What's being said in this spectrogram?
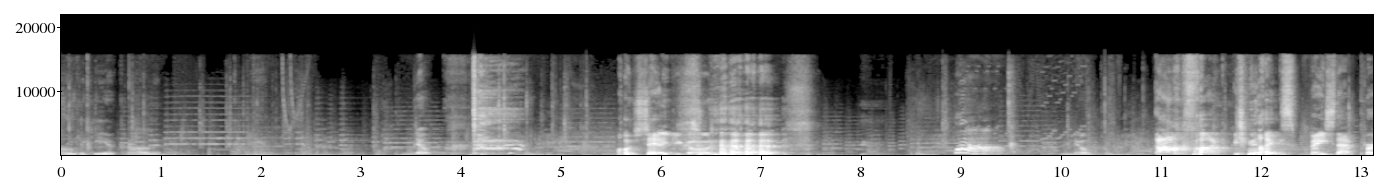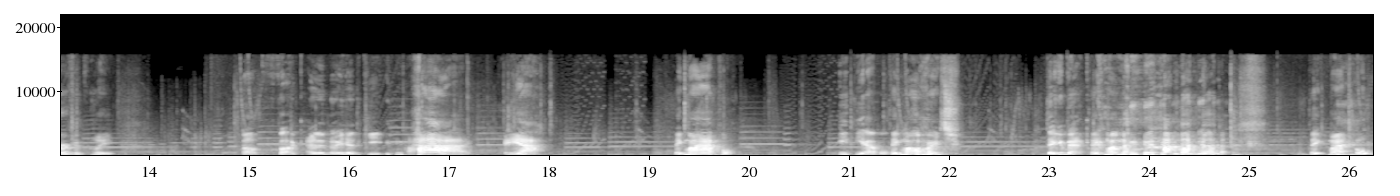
Over here, Colin. No. oh shit. you Colin. no. Oh fuck! You like spaced that perfectly. Oh, fuck. I didn't know you had the key. Aha! Yeah. Take my apple. Eat the apple. Take my orange. Take it back. Take my. Take my oh.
